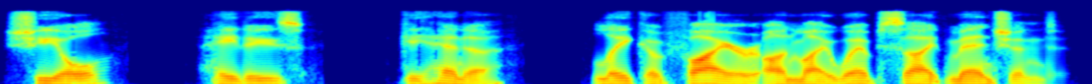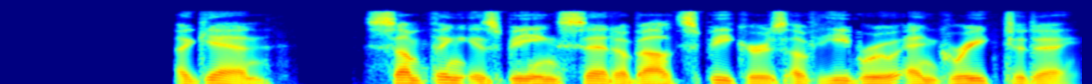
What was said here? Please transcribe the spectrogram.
Sheol, Hades, Gehenna, Lake of Fire on my website mentioned. Again, something is being said about speakers of Hebrew and Greek today.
